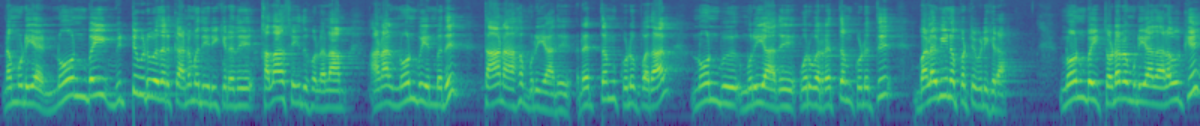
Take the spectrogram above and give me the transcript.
நம்முடைய நோன்பை விட்டு விடுவதற்கு அனுமதி இருக்கிறது. கலா செய்து கொள்ளலாம். ஆனால் நோன்பு என்பது தானாக முறியாது. இரத்தம் கொடுப்பதால் நோன்பு முறியாது. ஒருவர் இரத்தம் கொடுத்து பலவீனப்பட்டு விடுகிறார். நோன்பை தொடர முடியாத அளவுக்கு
